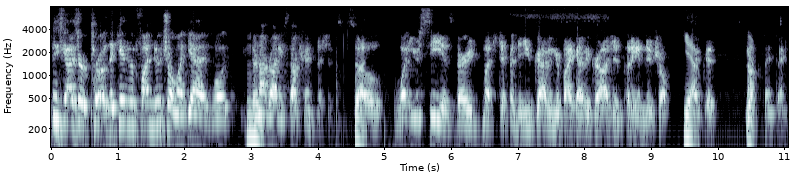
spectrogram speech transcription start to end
these guys are pro. They can't even find neutral. I'm like, yeah, well, mm-hmm. they're not riding stock transmissions. So right. what you see is very much different than you grabbing your bike out of the garage and putting in neutral. Yeah, like it, not yeah. the same thing.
